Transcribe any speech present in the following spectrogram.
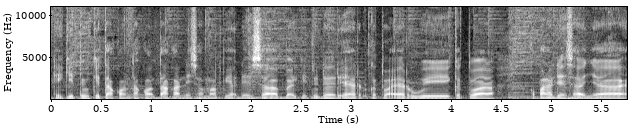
Kayak gitu. Kita kontak-kontakan nih sama pihak desa baik itu dari R, ketua RW, ketua kepala desanya.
